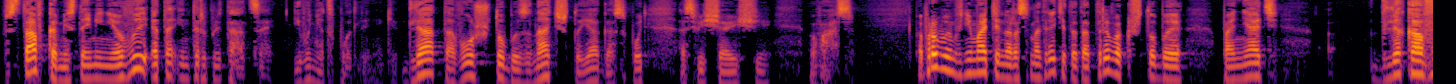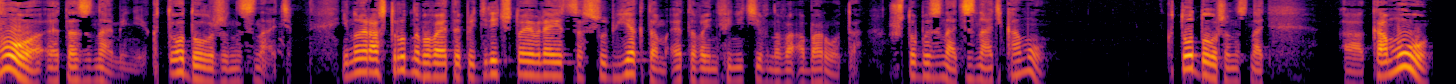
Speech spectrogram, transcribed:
вставка местоимения «вы» – это интерпретация. Его нет в подлиннике. Для того, чтобы знать, что я Господь, освящающий вас. Попробуем внимательно рассмотреть этот отрывок, чтобы понять, для кого это знамение, кто должен знать. Иной раз трудно бывает определить, что является субъектом этого инфинитивного оборота. Чтобы знать, знать кому – кто должен знать? А, кому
